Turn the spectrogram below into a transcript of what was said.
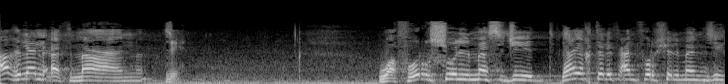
أغلى الأثمان. زين. وفرش المسجد لا يختلف عن فرش المنزل.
